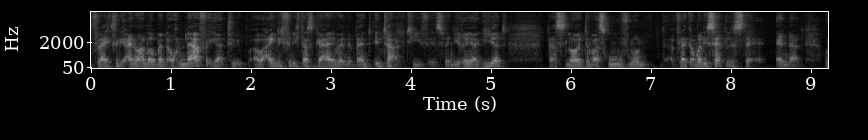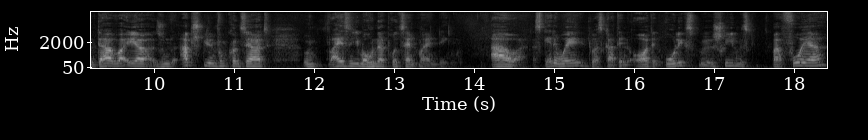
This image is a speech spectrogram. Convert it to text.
vielleicht für die eine oder andere Band auch ein nerviger Typ. Aber eigentlich finde ich das geil, wenn eine Band interaktiv ist, wenn die reagiert, dass Leute was rufen und vielleicht auch mal die Setliste ändert. Und da war eher so ein Abspielen vom Konzert und jetzt nicht immer 100% mein Ding. Aber das Getaway, du hast gerade den Ort in Olix beschrieben, es war vorher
